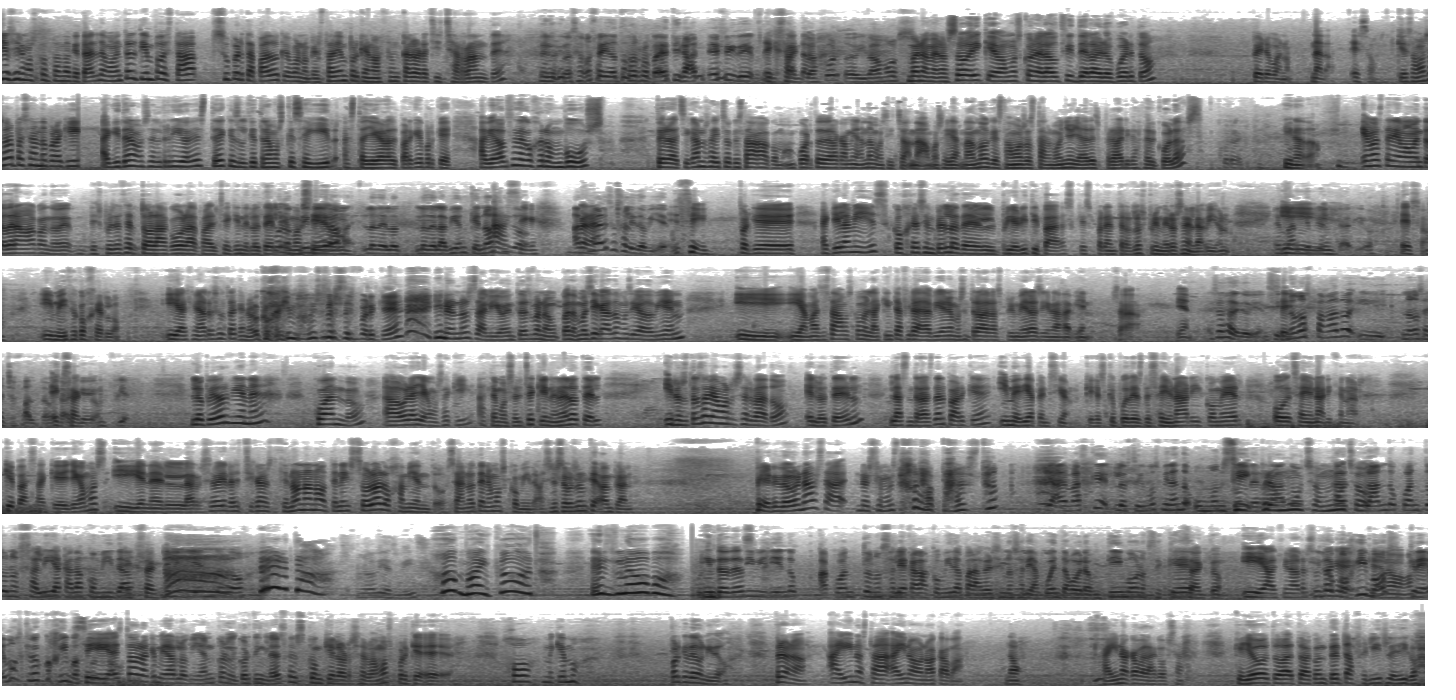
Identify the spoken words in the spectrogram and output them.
y os iremos contando qué tal. De momento el tiempo está súper tapado, que bueno, que está bien porque no hace un calor achicharrante. Pero que nos hemos traído todo ropa de tirantes y de Exacto. corto y vamos. Bueno, menos hoy que vamos con el outfit del aeropuerto. Pero bueno, nada, eso, que estamos ahora paseando por aquí. Aquí tenemos el río este, que es el que tenemos que seguir hasta llegar al parque, porque había la opción de coger un bus, pero la chica nos ha dicho que estaba como a un cuarto de hora caminando. Hemos dicho, anda, vamos a ir andando, que estamos hasta el moño ya de esperar y de hacer colas. Correcto. Y nada, hemos tenido un momento de drama cuando eh, después de hacer toda la cola para el check-in del hotel Bueno, hemos primero, ido... lo, de lo, lo del avión, que no ha Ah, sido. sí. Al Bueno. final eso ha salido bien. Sí, porque aquí la Miss coge siempre lo del Priority Pass, que es para entrar los primeros en el avión. Embarque prioritario. Eso, y me hizo cogerlo. Y al final resulta que no lo cogimos, no sé por qué, y no nos salió. Entonces, bueno, cuando hemos llegado, hemos llegado bien. Y, y además estábamos como en la quinta fila de avión, hemos entrado a las primeras y nada, bien. O sea, bien. Eso ha salido bien. Sí. Sí. No hemos pagado y no nos ha hecho falta. o sea Exacto. que bien. Lo peor viene cuando ahora llegamos aquí, hacemos el check-in en el hotel y nosotros habíamos reservado el hotel, las entradas del parque y media pensión, que es que puedes desayunar y comer o desayunar y cenar. ¿Qué pasa? Que llegamos y en el- la reserva y la chica nos dice, no, no, no, tenéis solo alojamiento, o sea, no tenemos comida. Así nos hemos quedado en plan, perdona, o sea, nos hemos dejado la pasta. Y además que lo estuvimos mirando un montón Sí, de pero rato, mucho, mucho. calculando cuánto nos salía cada comida, Exacto. dividiéndolo. ¡Berta! No lo habías visto. ¡Oh, my God! ¡El globo! Entonces... Dividiendo a cuánto nos salía cada comida para ver si nos salía a cuenta o era un timo, no sé qué. Exacto. Y al final Y resulta lo que, cogimos, que no. creemos que lo cogimos. Sí, pues no. esto habrá que mirarlo bien con el corte inglés, que es con quien lo reservamos, porque. ¡Jo! Me quemo. Porque de unido. Pero no, ahí no está, ahí no, no acaba. No. Ahí no acaba la cosa. Que yo, toda, toda contenta, feliz, le digo,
